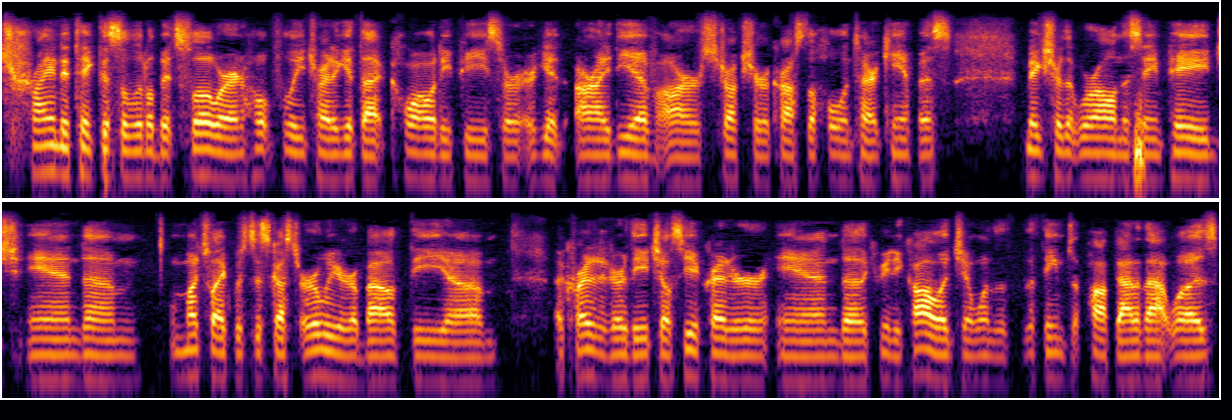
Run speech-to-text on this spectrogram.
trying to take this a little bit slower and hopefully try to get that quality piece or, or, get our idea of our structure across the whole entire campus, make sure that we're all on the same page. And um, much like was discussed earlier about the um, accreditor, the HLC accreditor, and uh, the community college, and one of the, the themes that popped out of that was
